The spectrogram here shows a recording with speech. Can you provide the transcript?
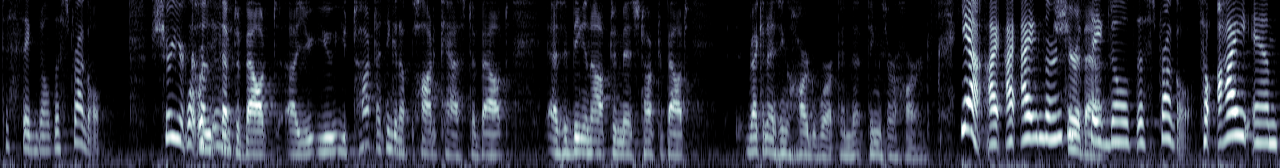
to signal the struggle. Share your What concept is- about uh, you, you. You talked, I think, in a podcast about as being an optimist. You talked about recognizing hard work and that things are hard. Yeah, I, I, I learned Share to that. signal the struggle. So I am,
